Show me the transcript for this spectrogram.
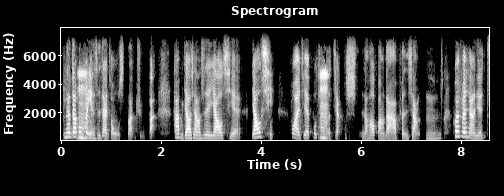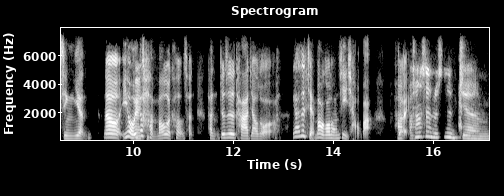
那大部分也是在中午时段举办，它比较像是邀请邀请外界不同的讲师，然后帮大家分享，嗯，会分享一些经验。那也有一个很猫的课程，很就是它叫做应该是简报沟通技巧吧？对，好像是不是简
